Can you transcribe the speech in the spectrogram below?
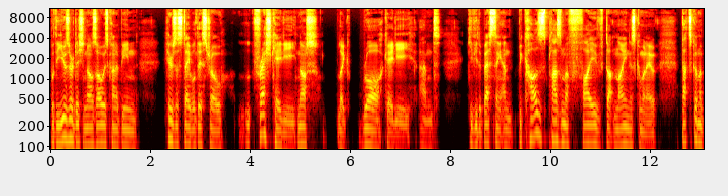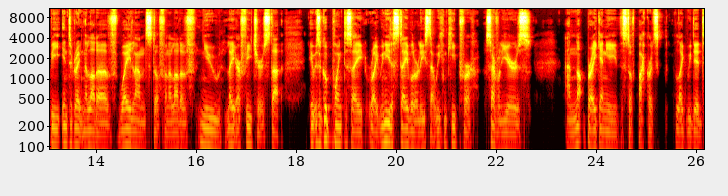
But the user edition has always kind of been here's a stable distro, fresh KDE, not like raw KDE, and give you the best thing. And because Plasma 5.9 is coming out, that's going to be integrating a lot of Wayland stuff and a lot of new later features that it was a good point to say, right, we need a stable release that we can keep for several years and not break any of the stuff backwards like we did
